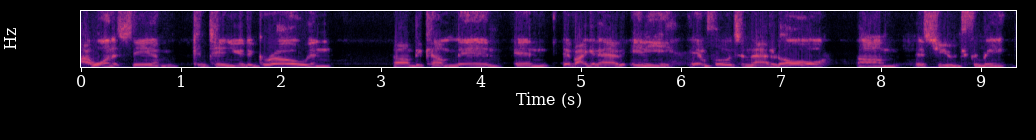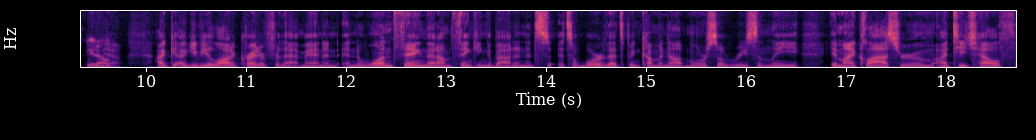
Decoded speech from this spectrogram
I want to see them continue to grow and um, become men. And if I can have any influence in that at all, um, it's huge for me. You know. Yeah. I, I give you a lot of credit for that, man. And and the one thing that I'm thinking about, and it's it's a word that's been coming up more so recently in my classroom. I teach health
